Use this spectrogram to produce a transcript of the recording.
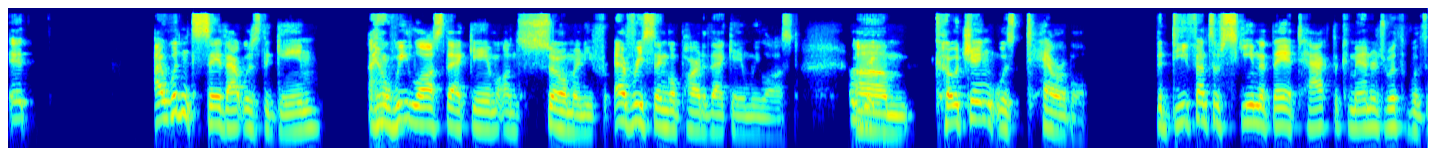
It. I wouldn't say that was the game. And we lost that game on so many. Every single part of that game we lost. Agreed. Um. Coaching was terrible. The defensive scheme that they attacked the Commanders with was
